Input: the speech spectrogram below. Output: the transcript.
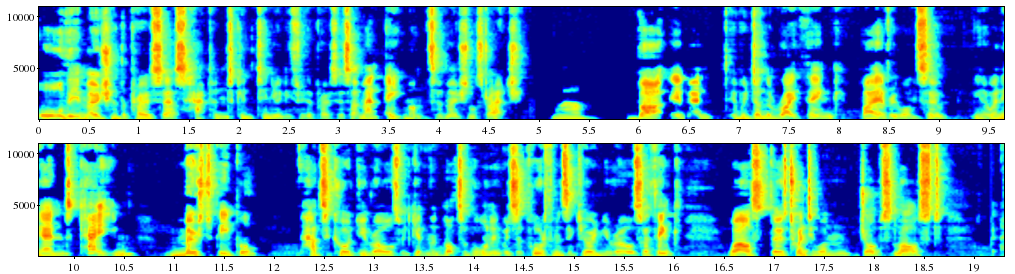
all the emotion of the process happened continually through the process. That meant eight months of emotional stretch. Wow. But it meant we'd done the right thing by everyone. So, you know, when the end came, most people had secured new roles. We'd given them lots of warning. We'd supported them in securing new roles. So I think whilst there was 21 jobs lost, I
